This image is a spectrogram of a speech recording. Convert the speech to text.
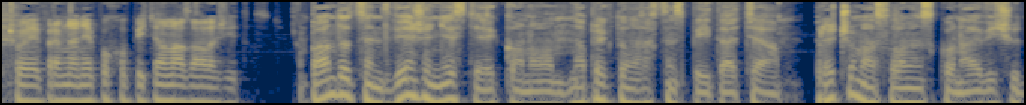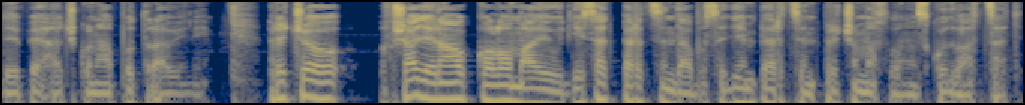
čo je pre mňa nepochopiteľná záležitosť. Pán docent, viem, že nie ste ekonóm, napriek tomu sa chcem spýtať, a prečo má Slovensko najvyššiu DPH na potraviny? Prečo všade naokolo majú 10% alebo 7%, prečo má Slovensko 20%?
